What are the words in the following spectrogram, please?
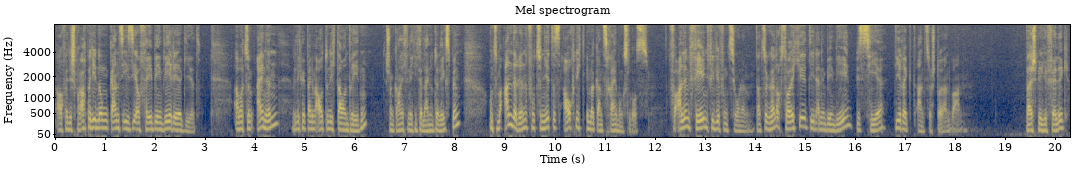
auch wenn die Sprachbedienung ganz easy auf Hey BMW reagiert. Aber zum einen will ich mit meinem Auto nicht dauernd reden, schon gar nicht, wenn ich nicht allein unterwegs bin. Und zum anderen funktioniert das auch nicht immer ganz reibungslos. Vor allem fehlen viele Funktionen. Dazu gehören auch solche, die in einem BMW bisher direkt anzusteuern waren. Beispiel gefällig.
